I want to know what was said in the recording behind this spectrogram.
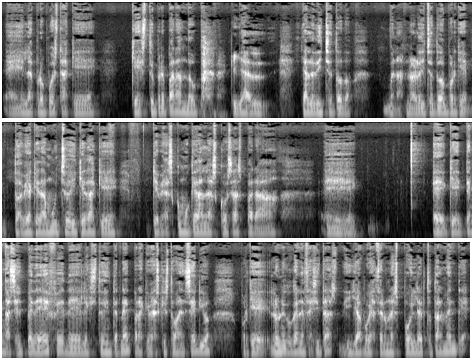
eh, la propuesta que, que, estoy preparando, para, que ya, ya lo he dicho todo, bueno, no lo he dicho todo porque todavía queda mucho y queda que, que veas cómo quedan las cosas para eh, eh, que tengas el PDF del éxito de Internet para que veas que esto va en serio, porque lo único que necesitas, y ya voy a hacer un spoiler totalmente,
